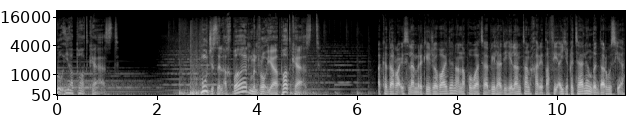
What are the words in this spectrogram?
رؤيا بودكاست. موجز الأخبار من رؤيا بودكاست. أكد الرئيس الأمريكي جو بايدن أن قوات بلاده لن تنخرط في أي قتال ضد روسيا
